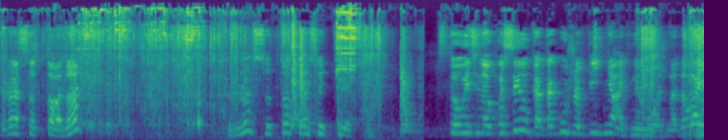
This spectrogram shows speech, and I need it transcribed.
Красота, да? Красота, красотецька. Столична посилка, таку, що підняти не можна. Давай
